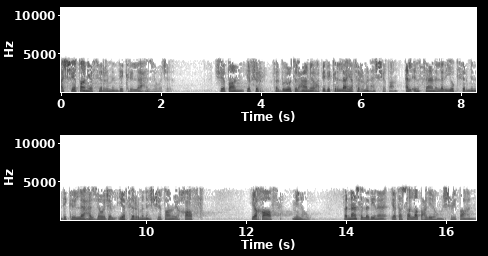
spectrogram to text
الشيطان يفر من ذكر الله عز وجل. شيطان يفر. فالبيوت العامرة بذكر الله يفر منها الشيطان. الإنسان الذي يكثر من ذكر الله عز وجل يفر منه الشيطان يخاف يخاف منه. فالناس الذين يتسلط عليهم الشيطان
